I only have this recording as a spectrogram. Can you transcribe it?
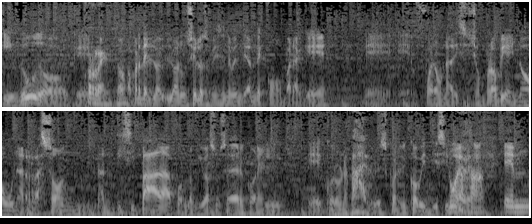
y dudo que... Correcto. Aparte lo, lo anunció lo suficientemente antes como para que eh, eh, fuera una decisión propia y no una razón anticipada por lo que iba a suceder con el eh, coronavirus, con el COVID-19. Ajá. Em,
